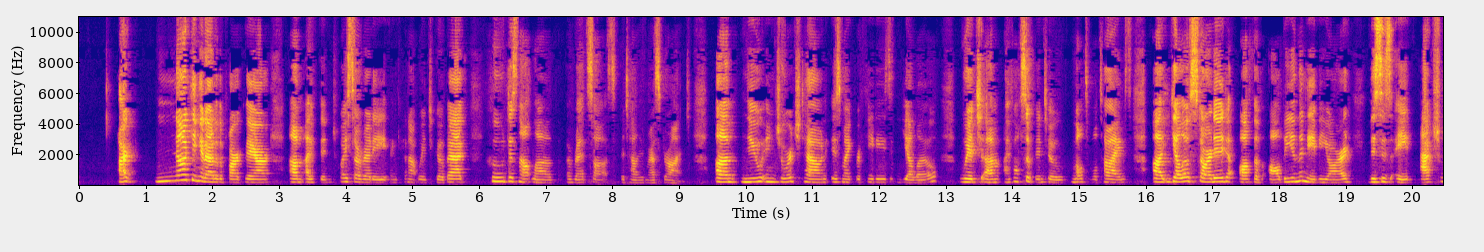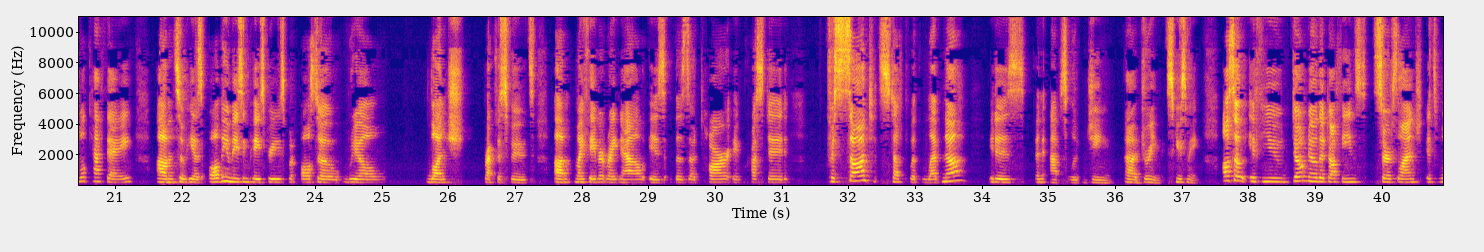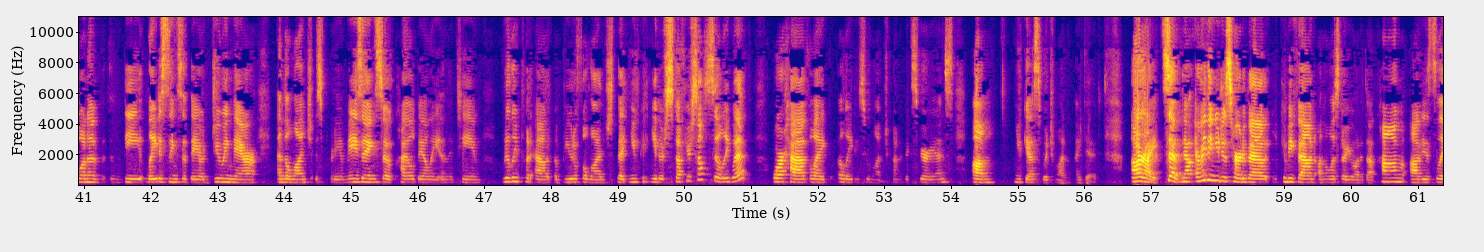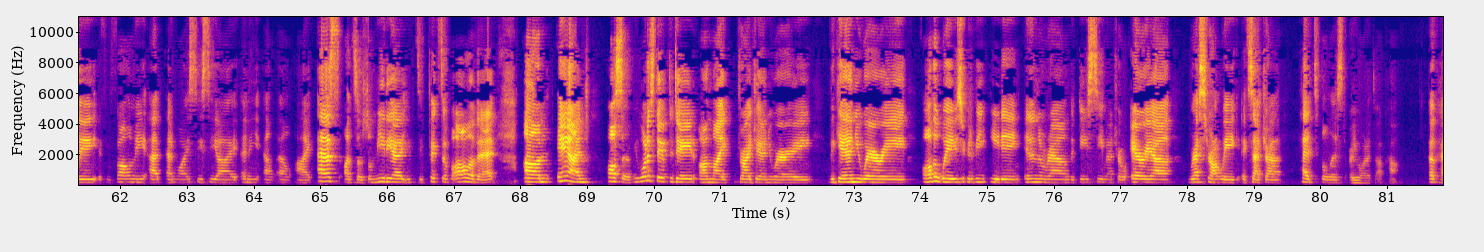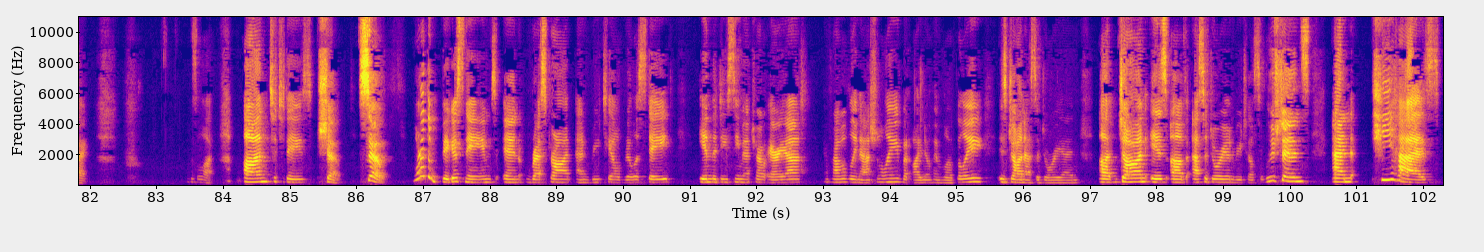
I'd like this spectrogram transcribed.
are knocking it out of the park there. Um, I've been twice already and cannot wait to go back. Who does not love a red sauce Italian restaurant? Um, new in Georgetown is Mike Rafidi's Yellow, which um, I've also been to multiple times. Uh, Yellow started off of Albi in the Navy Yard. This is a actual cafe. Um, so he has all the amazing pastries, but also real lunch, breakfast foods. Um, my favorite right now is the za'atar encrusted croissant stuffed with lebna it is an absolute gene, uh, dream. Excuse me. Also, if you don't know that Dauphines serves lunch, it's one of the latest things that they are doing there, and the lunch is pretty amazing. So Kyle Bailey and the team really put out a beautiful lunch that you could either stuff yourself silly with, or have like a ladies who lunch kind of experience. Um, you guess which one I did. All right. So now everything you just heard about can be found on the list.areyouonit.com. Obviously, if you follow me at NYCCI-N-E-L-L-I-S on social media, you can see pics of all of it. Um, and also, if you want to stay up to date on like dry January, Veganuary, all the ways you're going to be eating in and around the DC metro area, restaurant week, etc., head to the list areyouonit.com. Okay It was a lot. On to today's show. So, one of the biggest names in restaurant and retail real estate in the DC metro area, and probably nationally, but I know him locally, is John Asadoorian. Uh, John is of Asadoorian Retail Solutions, and he has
